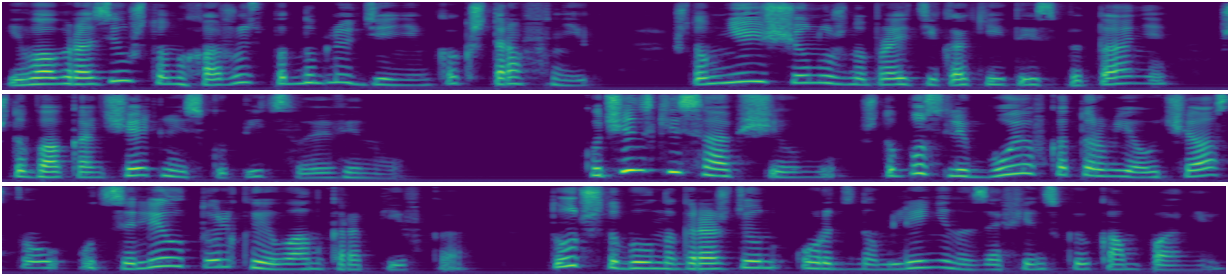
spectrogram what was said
и вообразил, что нахожусь под наблюдением, как штрафник, что мне еще нужно пройти какие-то испытания, чтобы окончательно искупить свою вину. Кучинский сообщил мне, что после боя, в котором я участвовал, уцелел только Иван Крапивка, тот, что был награжден орденом Ленина за финскую кампанию.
